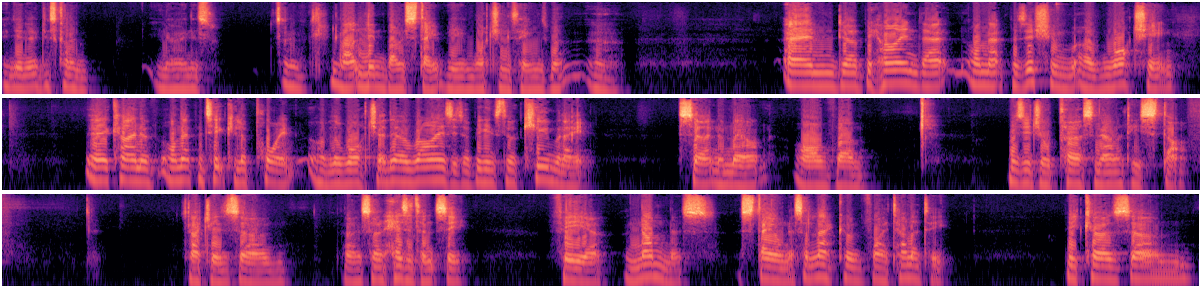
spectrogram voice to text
and you know just kind of you know in this sort of like limbo state, being watching things, but. Uh, and uh, behind that, on that position of watching, uh, kind of on that particular point of the watcher, there arises or begins to accumulate a certain amount of um, residual personality stuff, such as um, uh, hesitancy, fear, numbness, staleness, a lack of vitality, because um,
